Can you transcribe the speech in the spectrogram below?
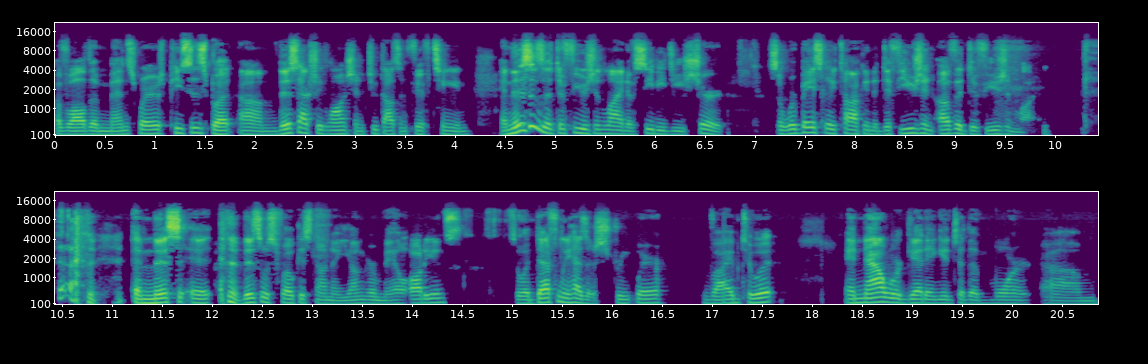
of all the menswear pieces, but um this actually launched in 2015 and this is a diffusion line of CDG shirt. So we're basically talking a diffusion of a diffusion line. and this it, this was focused on a younger male audience. So it definitely has a streetwear vibe to it and now we're getting into the more um,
